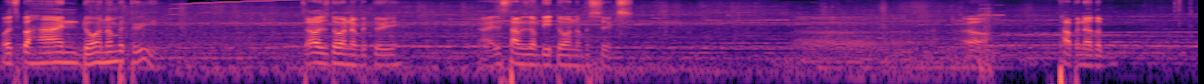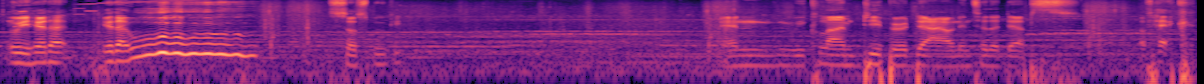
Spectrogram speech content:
What's behind door number three? It's always door number three. Alright, this time it's gonna be door number six. Uh, oh. Pop another. Ooh, you hear that? Hear that? Ooh! So spooky. And we climb deeper down into the depths of heck.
